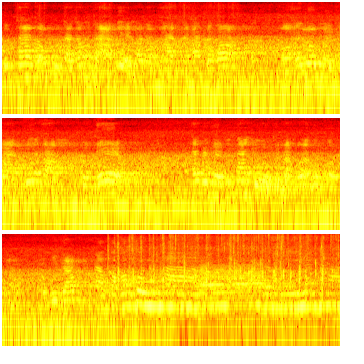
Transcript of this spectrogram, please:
ทุกท่านของคุณทาช่องสามที่เห็นความสำคัญนะครับ แล้วก็ขอให้ร่วมมือกันเพื่อทำกรุงเทพให้เป็นเมืองที่น่าอยู่สำหรับพวกเราทุกคนครับ ขอบคุณครับ ค่ะขอบพระคุณค่ะวันนี้นะคะ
